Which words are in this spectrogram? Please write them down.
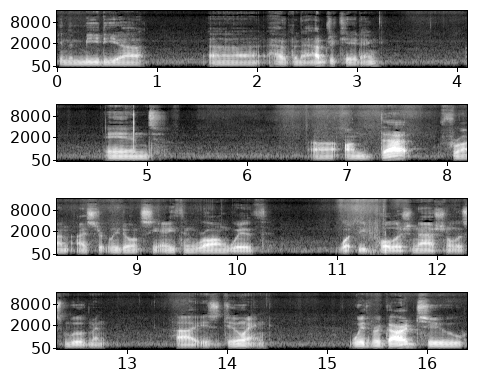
in the media uh, have been advocating, and uh, on that front, I certainly don't see anything wrong with what the Polish nationalist movement uh, is doing. With regard to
